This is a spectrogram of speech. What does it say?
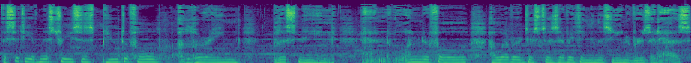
The City of Mysteries is beautiful, alluring, glistening and wonderful. However, just as everything in this universe, it has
